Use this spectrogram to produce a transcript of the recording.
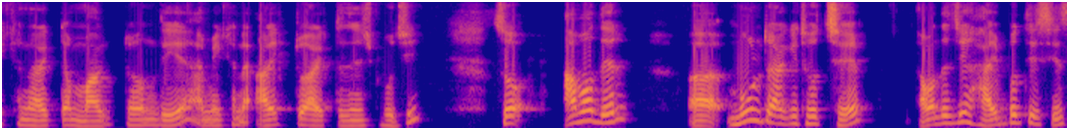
এখানে আরেকটা মার্কডাউন দিয়ে আমি এখানে আরেকটু আরেকটা জিনিস বুঝি। সো আমাদের মূল টার্গেট হচ্ছে আমাদের যে hypothesis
